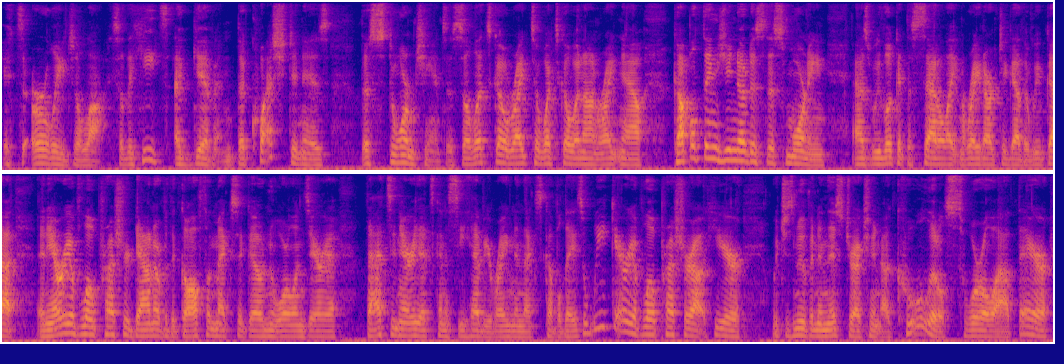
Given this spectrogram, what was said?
it's early July, so the heat's a given. The question is the storm chances. So let's go right to what's going on right now. A couple things you noticed this morning as we look at the satellite and radar together. We've got an area of low pressure down over the Gulf of Mexico, New Orleans area. That's an area that's going to see heavy rain in the next couple days. A weak area of low pressure out here, which is moving in this direction. A cool little swirl out there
